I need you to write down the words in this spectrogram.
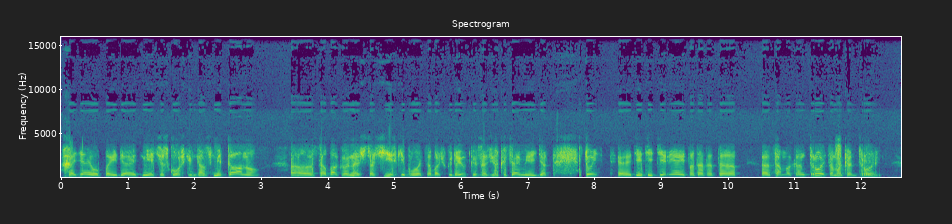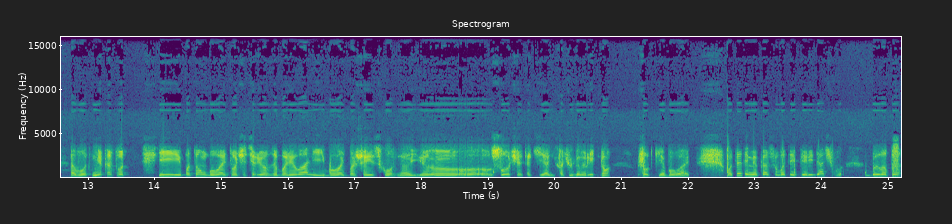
хозяева поедают вместе с кошкой там, сметану, э, собака, значит, сосиски бывают, собачку дают, сосиски сами едят. То есть э, дети теряют вот этот э, самоконтроль, самоконтроль. Вот. Мне кажется, вот и потом бывает очень серьезные заболевания, и бывают большие исходные э, случаи такие, я не хочу говорить, но жуткие бывают. Вот это, мне кажется, в этой передаче было бы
